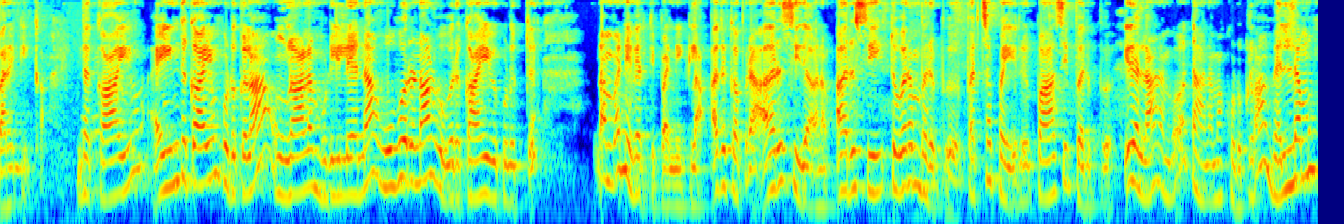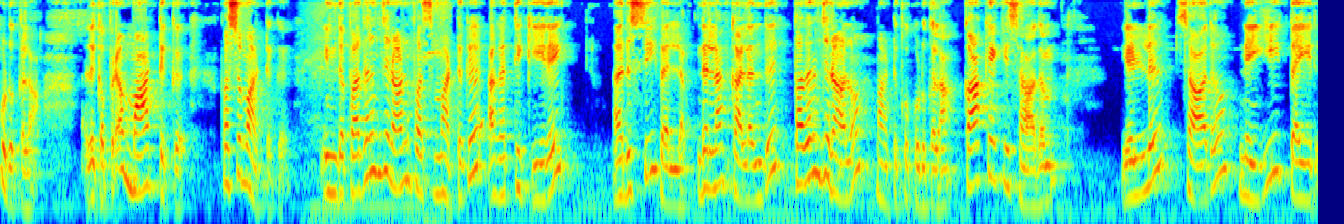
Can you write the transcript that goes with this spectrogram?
பரங்கிக்காய். இந்த காயும் ஐந்து காயும் கொடுக்கலாம். உங்களால் முடியலன்னா ஒவ்வொரு நாள் ஒவ்வொரு காயை கொடுத்து நம்ம நிவர்த்தி பண்ணிக்கலாம். அதுக்கப்புறம் அரிசி தானம். அரிசி துவரம்பருப்பு பச்சைப்பயிறு பாசிப்பருப்பு இதெல்லாம் நம்ம தானமாக கொடுக்கலாம். வெல்லமும் கொடுக்கலாம். அதுக்கப்புறம் மாட்டுக்கு பசுமாட்டுக்கு. இந்த பதினஞ்சு நாளும் பசுமாட்டுக்கு அகத்திக்கீரை அரிசி வெல்லம். இதெல்லாம் கலந்து பதினஞ்சு நாளும் மாட்டுக்கு கொடுக்கலாம். காக்கைக்கு சாதம் எள்ளு சாதம் நெய் தயிர்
